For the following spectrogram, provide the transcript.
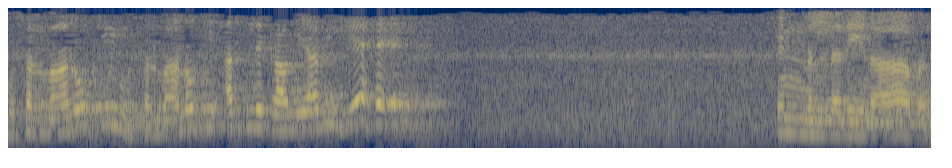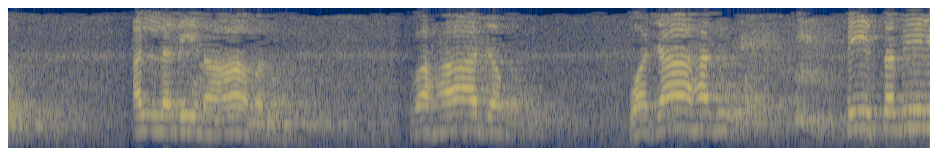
مسلمانوں کی مسلمانوں کی اصل کامیابی یہ ہے۔ ان الذين آمنوا الذين آمنوا وهاجروا وجاهدوا في سبيل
